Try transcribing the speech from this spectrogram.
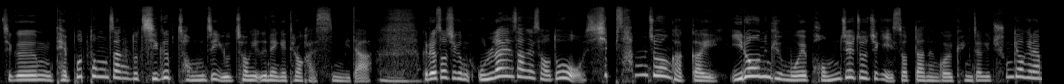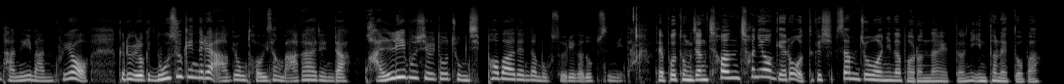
지금 대포 통장도 지급 정지 요청이 은행에 들어갔습니다. 음. 그래서 지금 온라인상에서도 13조 원 가까이 이런 규모의 범죄 조직이 있었다는 거에 굉장히 충격이란 반응이 많고요. 그리고 이렇게 노숙인들의 악용 더 이상 막아야 된다. 관리 부실도 좀 짚어봐야 된다 목소리가 높습니다. 대포 통장 천 천여 개로 어떻게 13조 원이나 벌었나 했더니 인터넷 도박,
